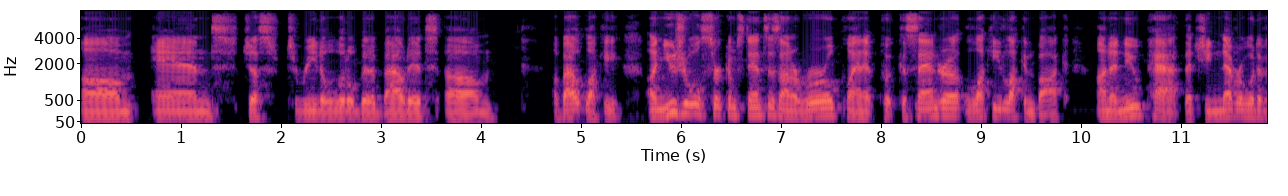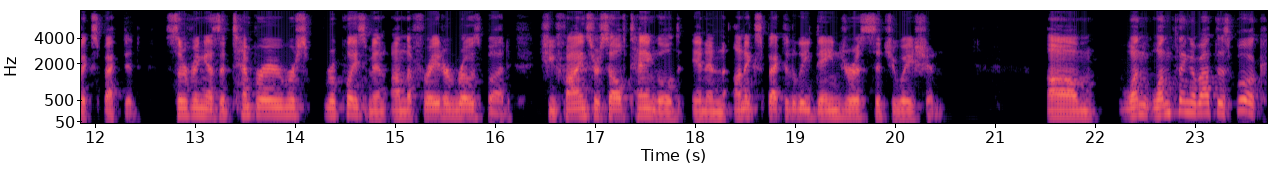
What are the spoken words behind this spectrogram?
um, and just to read a little bit about it. Um, about Lucky, unusual circumstances on a rural planet put Cassandra Lucky Luckenbach on a new path that she never would have expected. Serving as a temporary re- replacement on the freighter Rosebud, she finds herself tangled in an unexpectedly dangerous situation. Um, one one thing about this book,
